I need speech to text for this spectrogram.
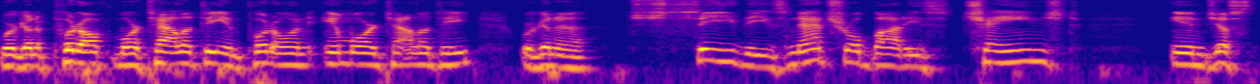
We're going to put off mortality and put on immortality. We're going to see these natural bodies changed in just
